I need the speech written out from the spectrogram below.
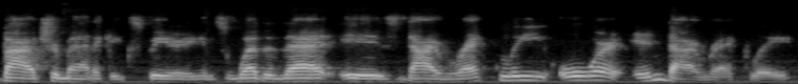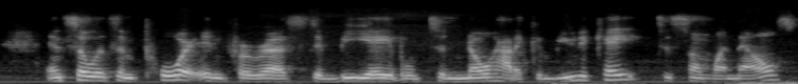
by a traumatic experience, whether that is directly or indirectly. And so it's important for us to be able to know how to communicate to someone else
